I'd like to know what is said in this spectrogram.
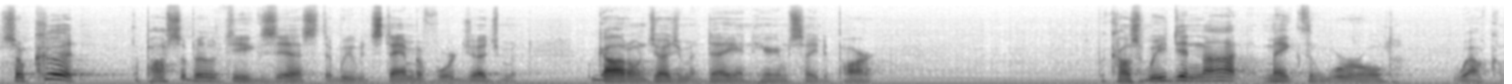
So, could the possibility exist that we would stand before judgment, God on judgment day, and hear him say, Depart? Because we did not make the world welcome.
